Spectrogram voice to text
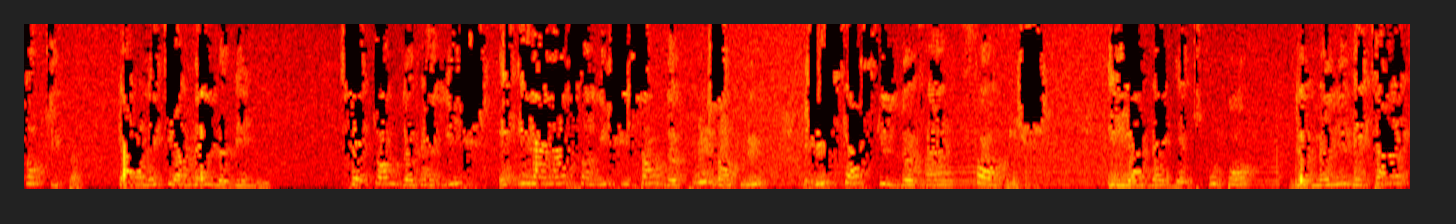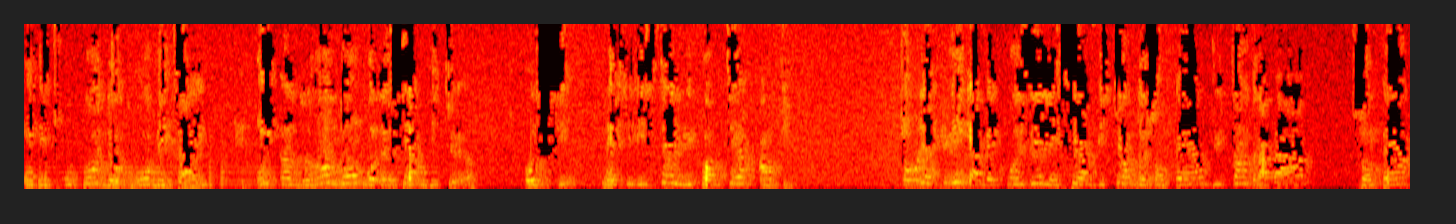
centuple, car l'Éternel le bénit. Cet homme devint riche et il alla s'enrichissant de plus en plus jusqu'à ce qu'il devint fort riche. il y avait des troupeaux de menus bétail et des troupeaux de gros bétail, et un grand nombre de serviteurs. Aussi, les Philistins lui portèrent envie. Tous les puits qu'avaient posés les serviteurs de son père du temps d'Abraham, son père,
